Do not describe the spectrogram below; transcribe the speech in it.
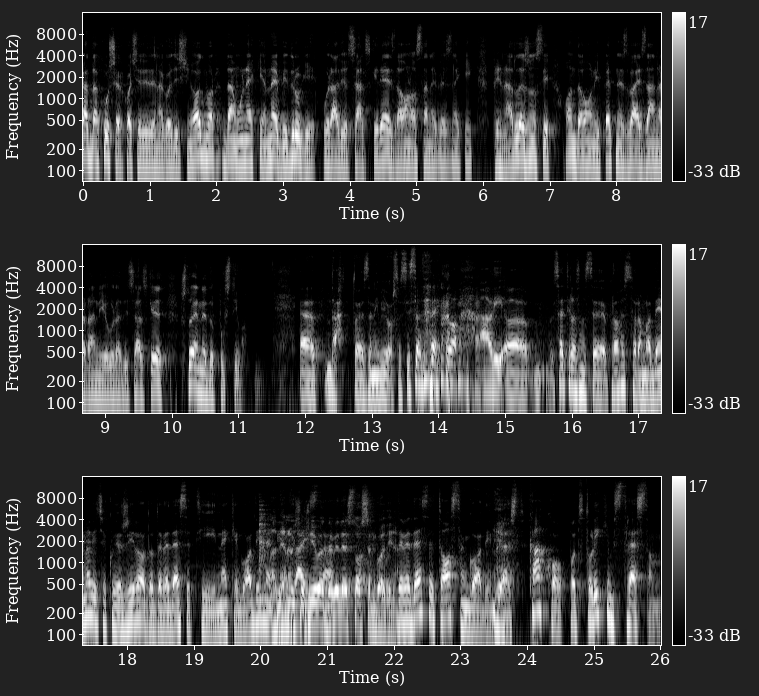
Kad akušer hoće da ide na godišnji odmor, da mu neki ne bi drugi uradio carski rez, da on ostane bez nekih prinadležnosti, onda on i 15-20 dana ranije uradi carski rez, što je nedopustivo. E, da, to je zanimljivo što si sad rekao, ali e, setila sam se profesora Mladenovića koji je živeo do 90 i neke godine. Mladenović je živeo 98 godina. 98 godina. Jest. Kako pod tolikim stresom,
